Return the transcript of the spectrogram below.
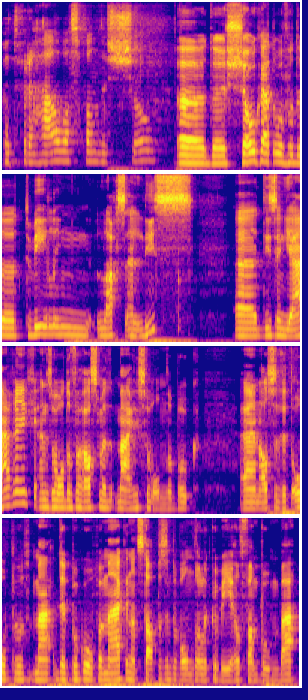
het verhaal was van de show. Eh, de show gaat over de tweeling Lars en Lies. Eh, die zijn jarig en ze worden verrast met het magische wonderboek. En als ze dit, open dit boek openmaken, dan stappen ze in de wonderlijke wereld van Boomba.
